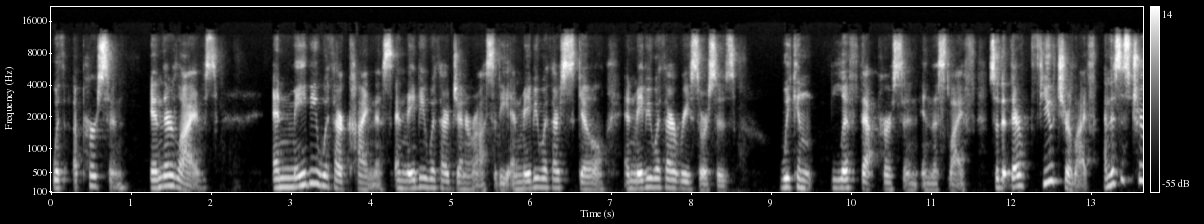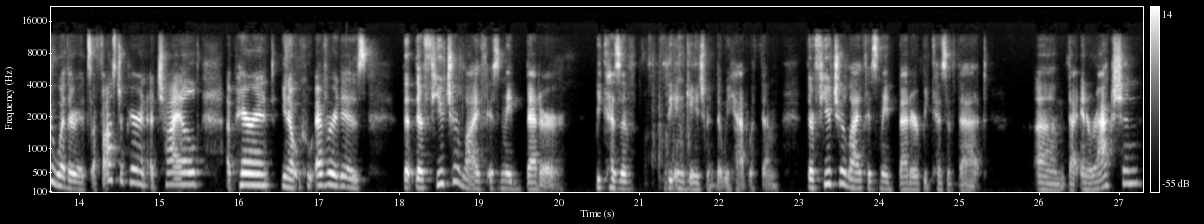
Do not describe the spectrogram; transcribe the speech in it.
with a person in their lives and maybe with our kindness and maybe with our generosity and maybe with our skill and maybe with our resources we can lift that person in this life so that their future life and this is true whether it's a foster parent a child a parent you know whoever it is that their future life is made better because of the engagement that we had with them. Their future life is made better because of that um, that interaction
